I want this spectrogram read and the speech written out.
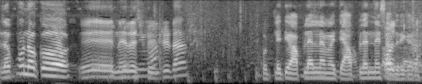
लपू नको. कुठली ती आपल्याला नाही माहिती. आपल्याला नाही साजरी करा हा?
